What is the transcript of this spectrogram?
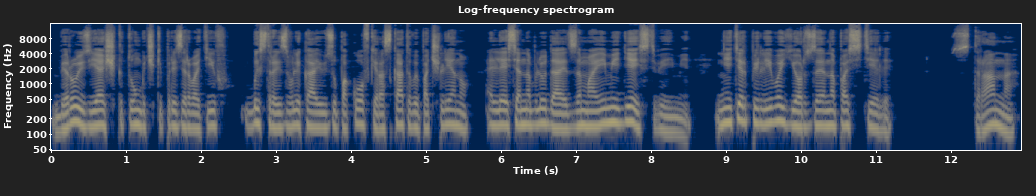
Беру из ящика тумбочки презерватив, быстро извлекаю из упаковки, раскатываю по члену. Леся наблюдает за моими действиями, нетерпеливо ерзая на постели. Странно,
